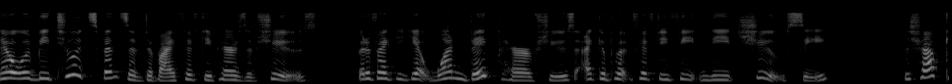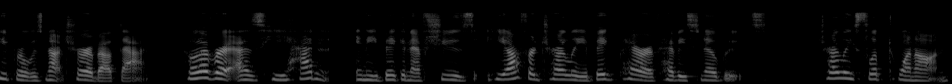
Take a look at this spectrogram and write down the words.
Now it would be too expensive to buy 50 pairs of shoes, but if I could get one big pair of shoes, I could put 50 feet into each shoe, see? The shopkeeper was not sure about that. However, as he hadn't any big enough shoes, he offered Charlie a big pair of heavy snow boots. Charlie slipped one on,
